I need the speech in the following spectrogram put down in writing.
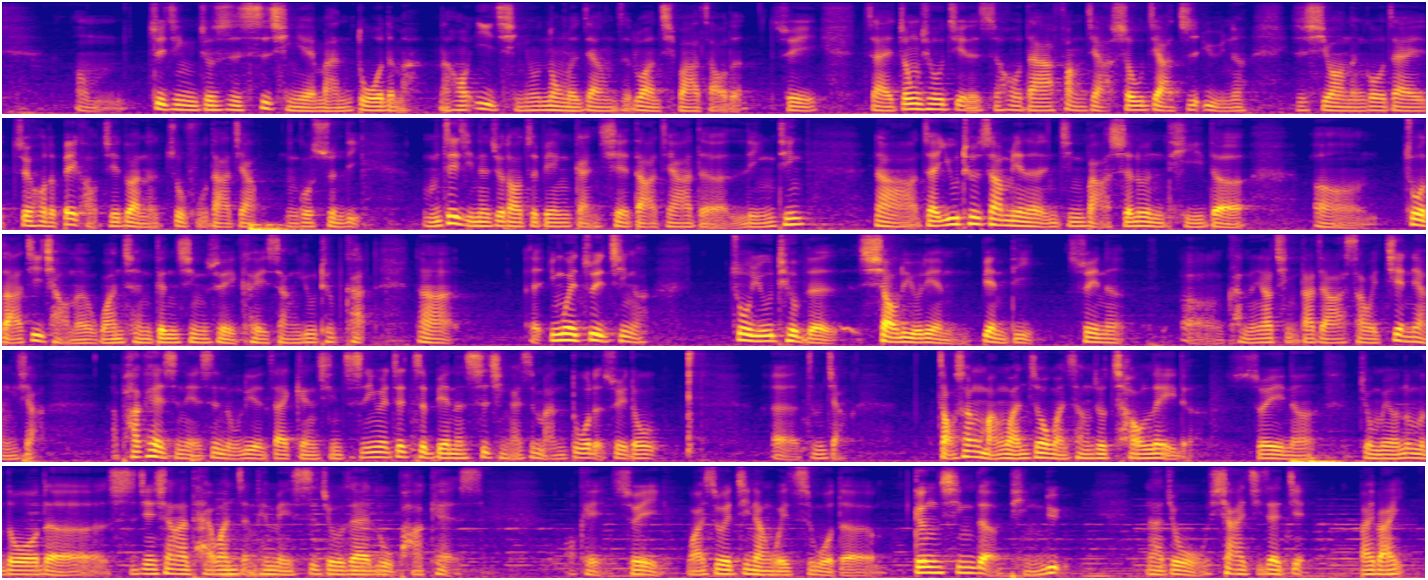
嗯，最近就是事情也蛮多的嘛，然后疫情又弄得这样子乱七八糟的，所以在中秋节的时候，大家放假收假之余呢，也是希望能够在最后的备考阶段呢，祝福大家能够顺利。我们这集呢就到这边，感谢大家的聆听。那在 YouTube 上面呢，已经把申论题的呃作答技巧呢完成更新，所以可以上 YouTube 看。那呃，因为最近啊做 YouTube 的效率有点变低，所以呢。呃，可能要请大家稍微见谅一下。啊，Podcast 呢也是努力的在更新，只是因为在这边呢事情还是蛮多的，所以都呃怎么讲，早上忙完之后晚上就超累的，所以呢就没有那么多的时间，像在台湾整天没事就在录 Podcast。OK，所以我还是会尽量维持我的更新的频率。那就下一期再见，拜拜。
